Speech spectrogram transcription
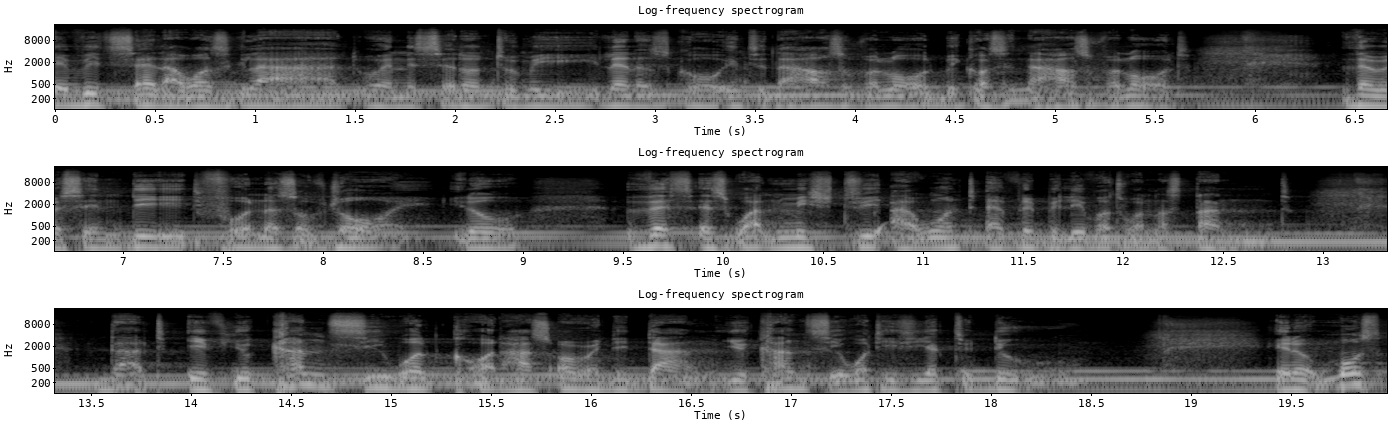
David said, I was glad when he said unto me, Let us go into the house of the Lord, because in the house of the Lord there is indeed fullness of joy. You know, this is one mystery I want every believer to understand that if you can't see what God has already done, you can't see what He's yet to do. You know, most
